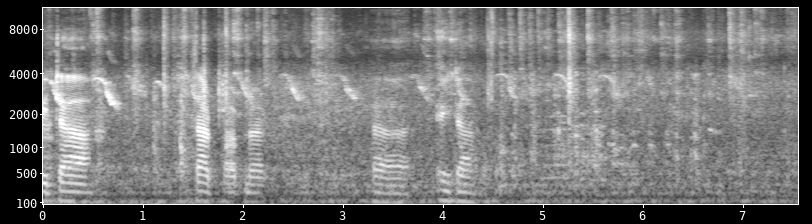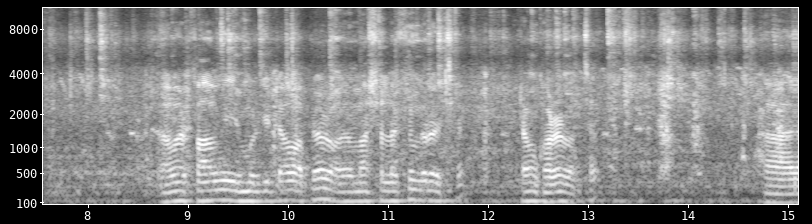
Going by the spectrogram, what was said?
এইটা, তারপর আপনার এইটা। আমার ফার্মি মুরগিটাও আপনার মার্শাল্লাহ সুন্দর রয়েছে এটা আমার ঘরের বাচ্চা। আর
